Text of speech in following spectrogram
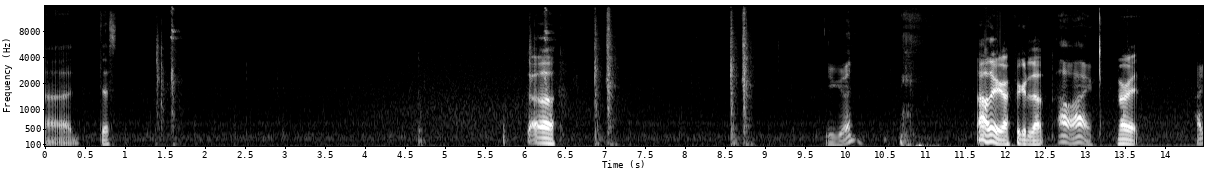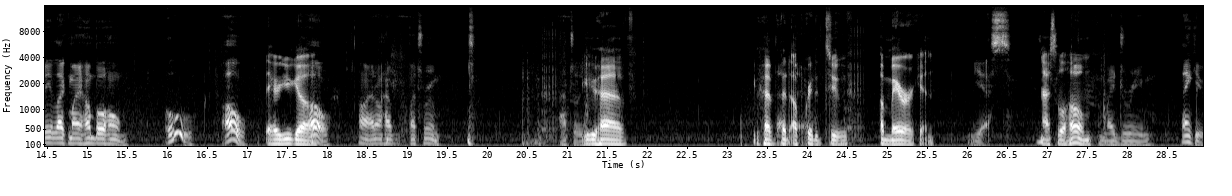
Uh, this. Uh, You good? oh, there you are. I figured it out. Oh, hi. All right, How do you like my humble home? Ooh. Oh. there you go. Oh. Oh, I don't have much room. Actually, You have. You have That been there. upgraded to American. yes. Nice little home. My dream. Thank you.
